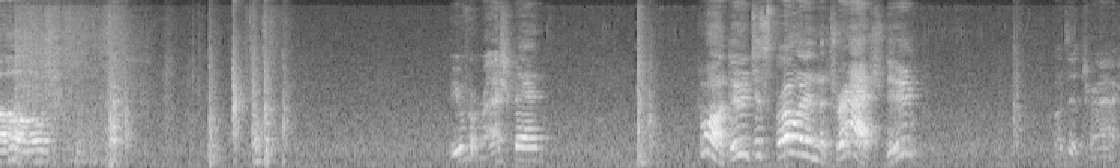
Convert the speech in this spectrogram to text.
Oh. Are you from Rash Band? Come on, dude, just throw it in the trash, dude. What's it trash?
